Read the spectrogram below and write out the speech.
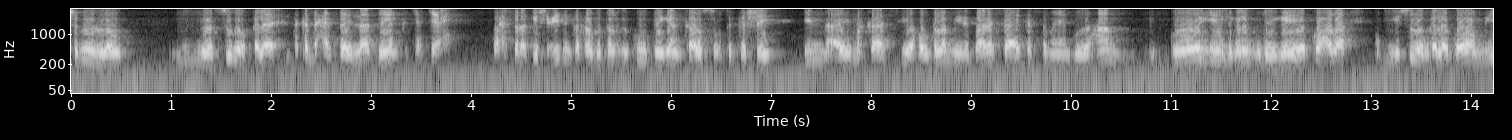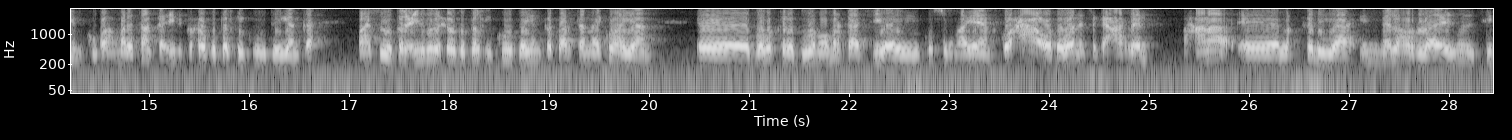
shabeellow iyo sidoo kale inta ka dhexaysa ilaa deegaanka jexjeex waxaa saraakiisha ciidanka xoogga dalka kuwa deegaanka u suurta gashay in ay markaasi howlgalla miinibaarisa ay ka sameeyaan guud ahaan goobahii lagala wareegay ee kooxda iyo sidoo kale goobaha muhiimka ah maritaanka ciidanka xoogga dalka kuwa deegaanka. Waxaa sidoo kale ciidamada xoogga dalka kuwa deegaanka baaritaan ay ku hayaan goobo kala duwan oo markaasi ay ku sugnaayeen kooxaha oo dhawaan isaga carareen waxaana la filayaa in meelo horle ay ciidamada sii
